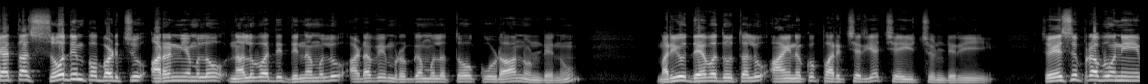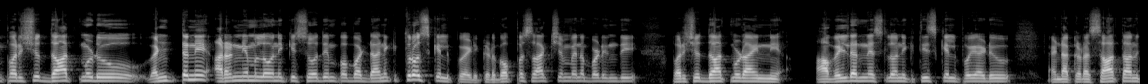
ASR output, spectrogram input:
చేత శోధింపబడుచు అరణ్యములో నలువది దినములు అడవి మృగములతో కూడా నుండెను. మరియు దేవదూతలు ఆయనకు పరిచర్య చేయుచుండిరి. సో యేసుప్రభుని పరిశుద్ధాత్ముడు వెంటనే అరణ్యంలోనికి శోధింపబడ్డానికి త్రోసుకెళ్ళిపోయాడు. ఇక్కడ గొప్ప సాక్ష్యం వినబడింది. పరిశుద్ధాత్ముడు ఆయన్ని ఆ విల్డర్నెస్లోనికి తీసుకెళ్ళిపోయాడు. అండ్ అక్కడ సాతాను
